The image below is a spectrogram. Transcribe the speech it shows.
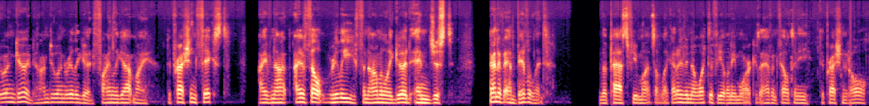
Doing good. I'm doing really good. Finally got my depression fixed. I've not. I have felt really phenomenally good and just kind of ambivalent the past few months. I'm like, I don't even know what to feel anymore because I haven't felt any depression at all.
